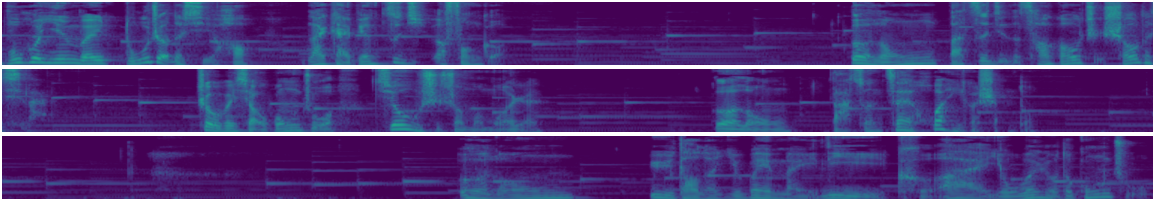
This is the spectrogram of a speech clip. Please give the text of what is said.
不会因为读者的喜好来改变自己的风格。恶龙把自己的草稿纸收了起来。这位小公主就是这么磨人。恶龙打算再换一个山洞。恶龙遇到了一位美丽、可爱又温柔的公主，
